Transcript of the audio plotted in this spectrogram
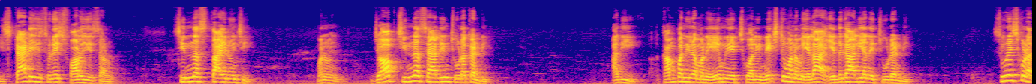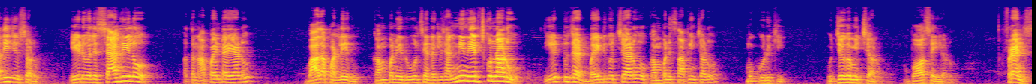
ఈ స్ట్రాటజీ సురేష్ ఫాలో చేశాడు. చిన్న స్థాయి నుంచి మనం జాబ్ చిన్న శాలరీని చూడకండి. అది కంపెనీలో మనం ఏం నేర్చుకోవాలి నెక్స్ట్ మనం ఎలా ఎదగాలి అనేది చూడండి. సురేష్ కూడా అదే చూశాడు. ఏడు వేల శాలరీలో అతను అపాయింట్ అయ్యాడు. బాధపడలేదు. కంపెనీ రూల్స్ అండ్ రెగ్యులేషన్ అన్నీ నేర్చుకున్నాడు. ఏ టు జెడ్ బయటికి వచ్చాడు కంపెనీ స్థాపించాడు ముగ్గురికి ఉద్యోగం ఇచ్చాడు బాస్ అయ్యాడు. ఫ్రెండ్స్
